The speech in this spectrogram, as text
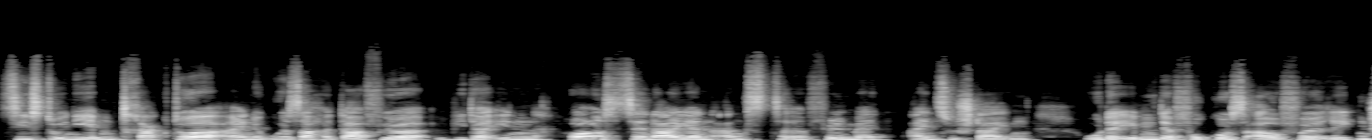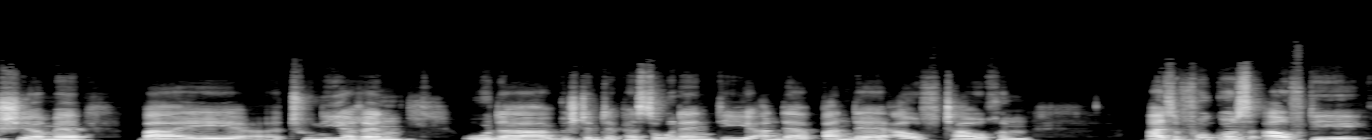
siehst du in jedem Traktor eine Ursache dafür, wieder in Horrorszenarien, Angstfilme einzusteigen. Oder eben der Fokus auf äh, Regenschirme bei äh, Turnieren oder bestimmte Personen, die an der Bande auftauchen. Also Fokus auf die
